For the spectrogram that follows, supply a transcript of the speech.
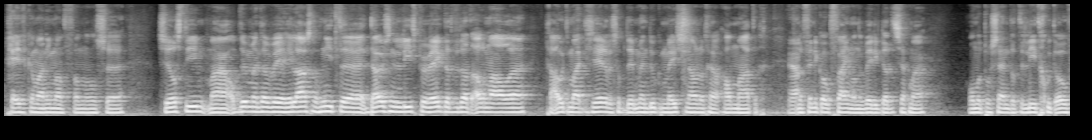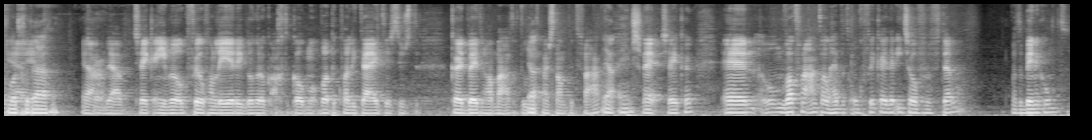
geef ik hem aan iemand van ons sales team. Maar op dit moment hebben we helaas nog niet eh, duizenden leads per week dat we dat allemaal eh gaan automatiseren. Dus op dit moment doe ik het meeste nou nog handmatig. Ja. En dat vind ik ook fijn, want dan weet ik dat het zeg maar 100% dat de lead goed over wordt Ja, ja. Ja, ja, zeker. En je wil ook veel van leren. Je wil er ook achter komen wat de kwaliteit is. Dus kan je het beter handmatig doen. Ja. Dat is mijn standpunt vaak. Ja, eens. Nee, zeker. En om wat voor aantallen hebben we het ongeveer? Kan je daar iets over vertellen? Wat er binnenkomt?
